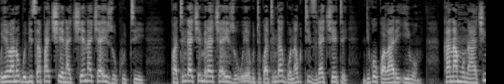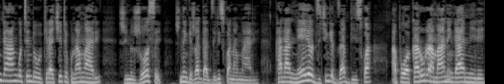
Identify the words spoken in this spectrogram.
uye vanobudisa pachena chena chaizvo kuti kwatingachemera chaizvo uye kuti kwatingagona kutizira chete ndiko kwavari ivo. Kana munhu achinge angotendeukira chete kuna mwari zvinhu zvose zvinenge zvagadziriswa namwari. Kana nheyo dzichinge dzabviswa apo wakarurama anenge amire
